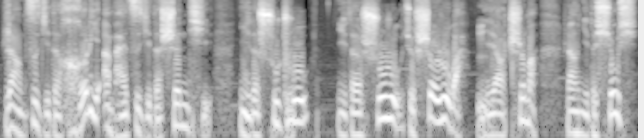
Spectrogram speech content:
让自己的合理安排自己的身体、你的输出、你的输入就摄入吧，你要吃嘛，然后你的休息，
